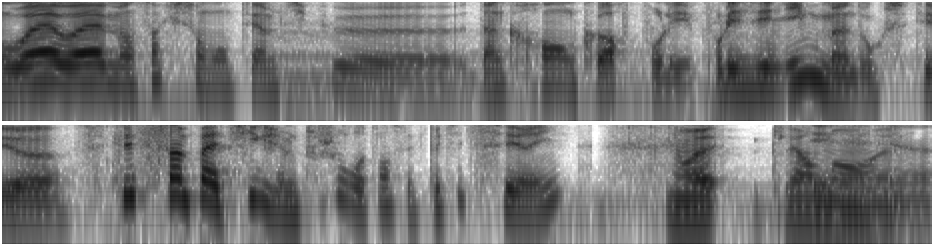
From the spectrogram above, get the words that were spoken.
Ouais, ouais, mais on sent qu'ils sont montés un petit peu euh, d'un cran encore pour les, pour les énigmes. Donc c'était euh, c'était sympathique. J'aime toujours autant cette petite série. Ouais, clairement. Et, ouais. euh,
